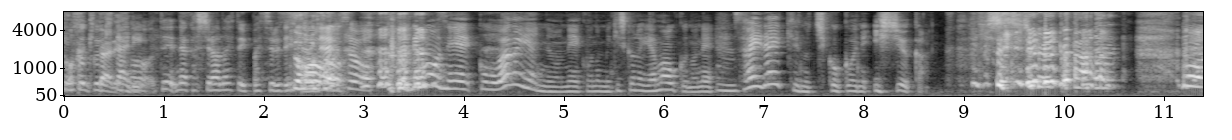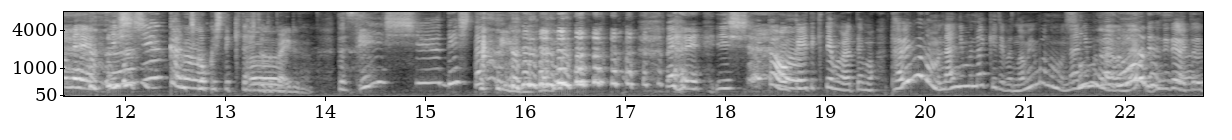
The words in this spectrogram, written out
遅く来たり。り。そう。でなんか知らない人いっぱい連れてそう行ったりね。そう。でもねこう我が家のねこのメキシコの山奥のね、うん。最大級の遅刻はね1週間。もうね1週間遅刻してきた人とかいるの、だから先週でしたっていうの。だからね1週間遅れてきてもらっても食べ物も何もなければ飲み物も何もなそうだよね。だから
